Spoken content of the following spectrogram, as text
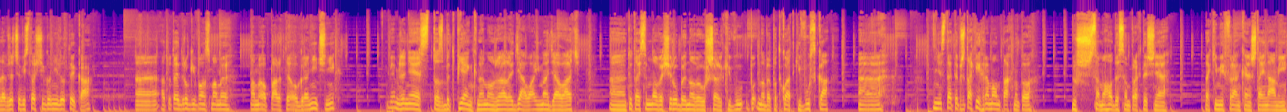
ale w rzeczywistości go nie dotyka. E, a tutaj drugi wąs mamy, mamy oparty o granicznik. Wiem, że nie jest to zbyt piękne może, ale działa i ma działać. E, tutaj są nowe śruby, nowe uszczelki, nowe podkładki wózka. E, niestety przy takich remontach, no to już samochody są praktycznie takimi Frankensteinami,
